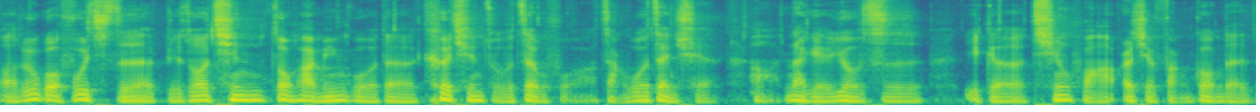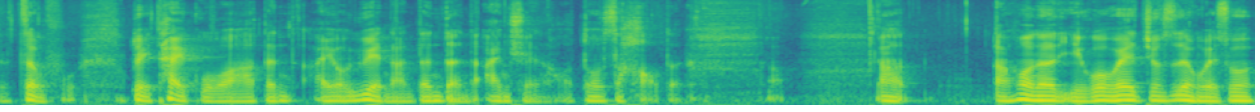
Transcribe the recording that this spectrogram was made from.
啊，如果扶持，比如说清中华民国的克钦族政府啊，掌握政权啊，那个又是一个亲华而且反共的政府，对泰国啊等还有越南等等的安全啊都是好的啊啊。然后呢，李国辉就是认为说，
